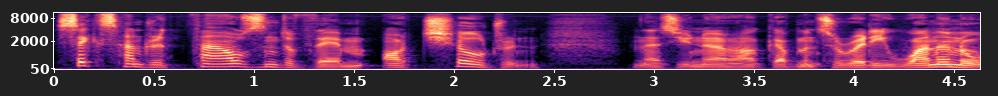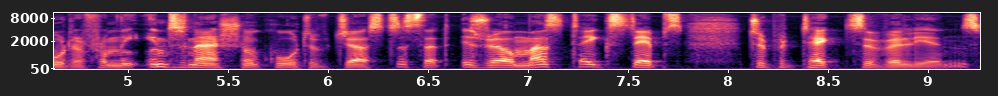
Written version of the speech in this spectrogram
600,000 of them are children. And as you know, our government's already won an order from the International Court of Justice that Israel must take steps to protect civilians.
